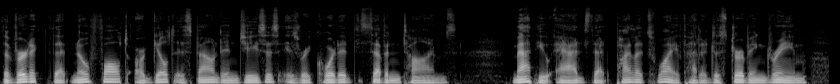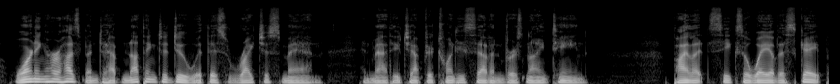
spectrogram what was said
The verdict that no fault or guilt is found in Jesus is recorded seven times. Matthew adds that Pilate's wife had a disturbing dream, warning her husband to have nothing to do with this righteous man, in Matthew chapter 27, verse 19. Pilate seeks a way of escape.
